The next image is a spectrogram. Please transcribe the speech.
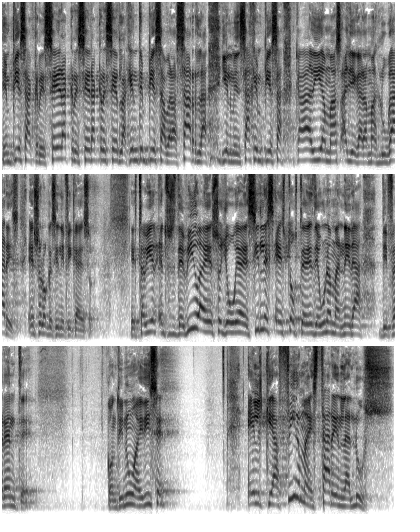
empieza a crecer, a crecer, a crecer, la gente empieza a abrazarla y el mensaje empieza cada día más a llegar a más lugares. Eso es lo que significa eso. ¿Está bien? Entonces, debido a eso, yo voy a decirles esto a ustedes de una manera diferente. Continúa y dice, el que afirma estar en la luz,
